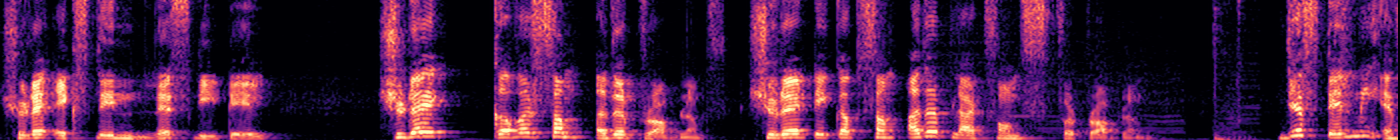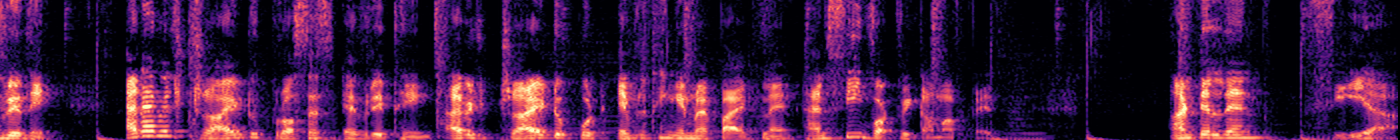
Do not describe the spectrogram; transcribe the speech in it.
Should I explain in less detail? Should I cover some other problems? Should I take up some other platforms for problem? Just tell me everything. And I will try to process everything. I will try to put everything in my pipeline and see what we come up with. Until then, see ya.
